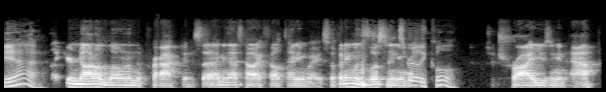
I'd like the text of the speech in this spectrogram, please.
Yeah. Like you're not alone in the practice. I mean, that's how I felt anyway. So if anyone's listening, It's really cool. to try using an app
